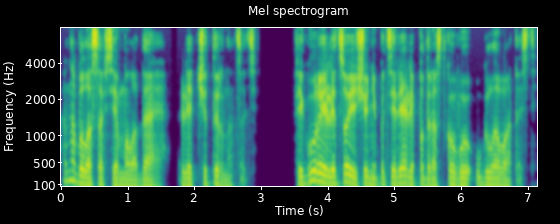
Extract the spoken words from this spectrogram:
Она была совсем молодая, лет четырнадцать. Фигура и лицо еще не потеряли подростковую угловатость.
